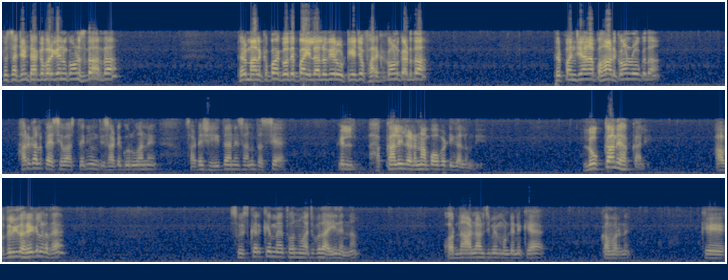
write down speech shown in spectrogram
ਫਿਰ ਸੱਜਣ ਠੱਗ ਵਰਗੇ ਨੂੰ ਕੌਣ ਸੁਧਾਰਦਾ? ਫਿਰ ਮਲਕ ਭਾਗੋ ਤੇ ਭਾਈ ਲਾਲੋ ਦੀਆਂ ਰੋਟੀਆਂ 'ਚੋਂ ਫ਼ਰਕ ਕੌਣ ਕੱਢਦਾ? ਫਿਰ ਪੰਜਿਆਂ ਨਾਲ ਪਹਾੜ ਕੌਣ ਰੋਕਦਾ? ਹਰ ਗੱਲ ਪੈਸੇ ਵਾਸਤੇ ਨਹੀਂ ਹੁੰਦੀ, ਸਾਡੇ ਗੁਰੂਆਂ ਨੇ, ਸਾਡੇ ਸ਼ਹੀਦਾਂ ਨੇ ਸਾਨੂੰ ਦੱਸਿਆ ਕਿ ਹੱਕਾਂ ਲਈ ਲੜਨਾ ਬਹੁਤ ਵੱਡੀ ਗੱਲ ਹੁੰਦੀ ਹੈ। ਲੋਕਾਂ ਦੇ ਹੱਕਾਂ ਲਈ। ਆਪਦੇ ਲਈ ਤਾਂ ਹਰੇਕ ਲੜਦਾ ਸੋ ਇਸ ਕਰਕੇ ਮੈਂ ਤੁਹਾਨੂੰ ਅੱਜ ਵਧਾਈ ਦਿੰਦਾ ਔਰ ਨਾਲ ਨਾਲ ਜਿਵੇਂ ਮੁੰਡੇ ਨੇ ਕਿਹਾ ਹੈ, ਕਮਰ ਨੇ ਕਿ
